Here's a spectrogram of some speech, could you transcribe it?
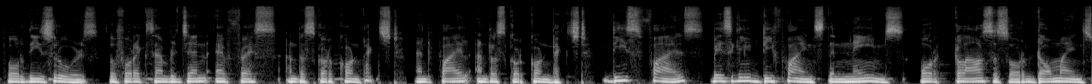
for these rules. So for example, genfs underscore context and file underscore context. These files basically defines the names or classes or domains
